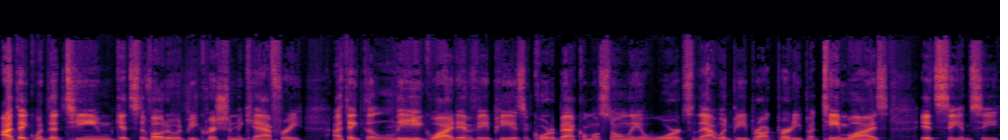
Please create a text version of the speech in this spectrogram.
I think when the team gets the vote, it would be Christian McCaffrey. I think the league wide MVP is a quarterback almost only award, so that would be Brock Purdy. But team wise, it's CMC.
